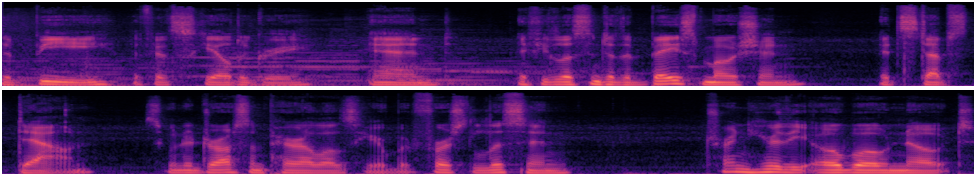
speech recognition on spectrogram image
a B, the fifth scale degree, and if you listen to the bass motion, it steps down. So I'm going to draw some parallels here, but first listen. Try and hear the oboe note,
